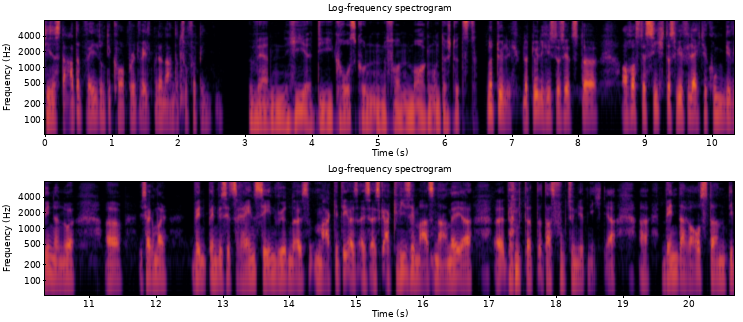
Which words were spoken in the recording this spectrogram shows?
diese Startup-Welt und die Corporate-Welt miteinander zu verbinden. Werden hier die Großkunden von morgen unterstützt? Natürlich. Natürlich ist das jetzt äh, auch aus der Sicht, dass wir vielleicht die Kunden gewinnen. Nur, äh, ich sage mal, wenn, wenn wir es jetzt rein sehen würden als Marketing, als, als, als Akquise-Maßnahme, ja, äh, dann da, das funktioniert nicht. Ja. Äh, wenn daraus dann die,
